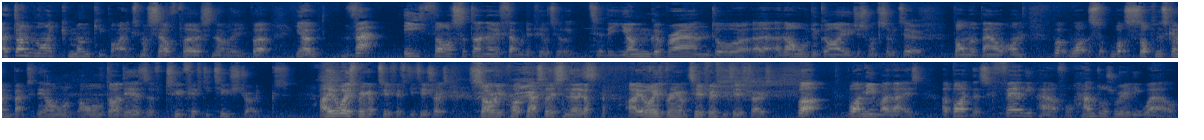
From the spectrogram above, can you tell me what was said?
I don't like monkey bikes myself personally, but you know that ethos. I don't know if that would appeal to to the younger brand or uh, an older guy who just wants something to Yeah. bomb about on. But what's what's stopping us going back to the old old ideas of 252 strokes? I always bring up 252 strokes. Sorry, podcast listeners. I always bring up 252 strokes. But what I mean by that is a bike that's fairly powerful, handles really well.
